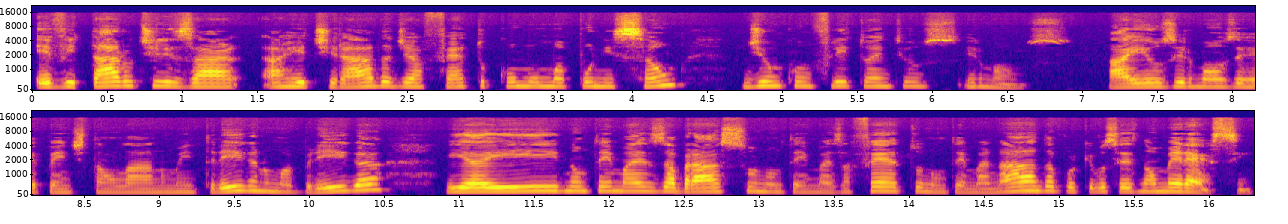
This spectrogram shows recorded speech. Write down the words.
evitar utilizar a retirada de afeto como uma punição de um conflito entre os irmãos. Aí os irmãos de repente estão lá numa intriga, numa briga, e aí não tem mais abraço, não tem mais afeto, não tem mais nada, porque vocês não merecem.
